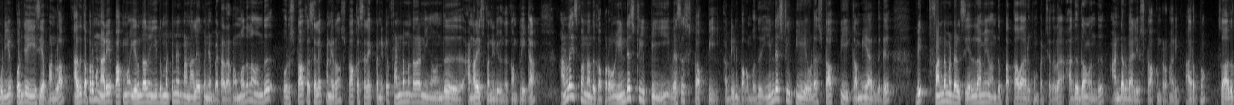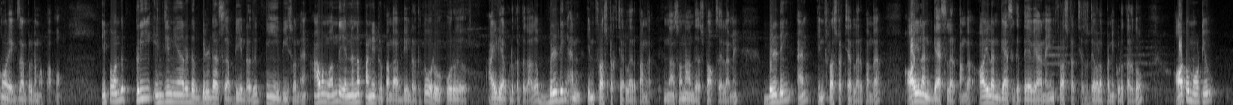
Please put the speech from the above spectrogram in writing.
முடியும். கொஞ்சம் ஈஸியாக பண்ணலாம். அதுக்கப்புறமா நிறைய பார்க்கணும். இருந்தாலும் இது மட்டுமே பண்ணாலே கொஞ்சம் பெட்டராக இருக்கும். முதல்ல வந்து ஒரு ஸ்டாக்கை செலக்ட் பண்ணிடுறோம் ஸ்டாக்கை செலக்ட் பண்ணிவிட்டு ஃபண்டமெண்டலாக நீங்கள் வந்து அனலைஸ் பண்ணிவிடுவீங்க கம்ப்ளீட்டாக அனலைஸ் பண்ணதுக்கப்புறம் industry PE versus stock P அப்படின்னு பார்க்கும்போது இண்டஸ்ட்ரி பிஇயோட ஸ்டாக் பி கம்மியாக இருந்துட்டு வித் ஃபண்டமெண்டல்ஸ் எல்லாமே வந்து பக்காவாக இருக்கும் பட்சத்தில் அதுதான் வந்து அண்டர் வேல்யூ ஸ்டாக்ன்ற மாதிரி அர்த்தம். ஸோ அதுக்கும் ஒரு எக்ஸாம்பிள் நம்ம பார்ப்போம். இப்போ வந்து ப்ரீ இன்ஜினியர்டு பில்டர்ஸ் அப்படின்றது பிஇபி சொன்னேன். அவங்க வந்து என்னென்ன பண்ணிகிட்ருப்பாங்க இருப்பாங்க அப்படின்றதுக்கு ஒரு ஒரு ஐடியா கொடுக்கறதுக்காக பில்டிங் அண்ட் இன்ஃப்ராஸ்ட்ரக்சரில் இருப்பாங்க. நான் சொன்ன அந்த ஸ்டாக்ஸ் எல்லாமே பில்டிங் அண்ட் இன்ஃப்ராஸ்ட்ரக்சரில் இருப்பாங்க. ஆயில் அண்ட் கேஸில் இருப்பாங்க. ஆயில் அண்ட் கேஸுக்கு தேவையான இன்ஃப்ராஸ்ட்ரக்சர்ஸ் டெவலப் பண்ணி கொடுக்கறதும் ஆட்டோமோட்டிவ்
